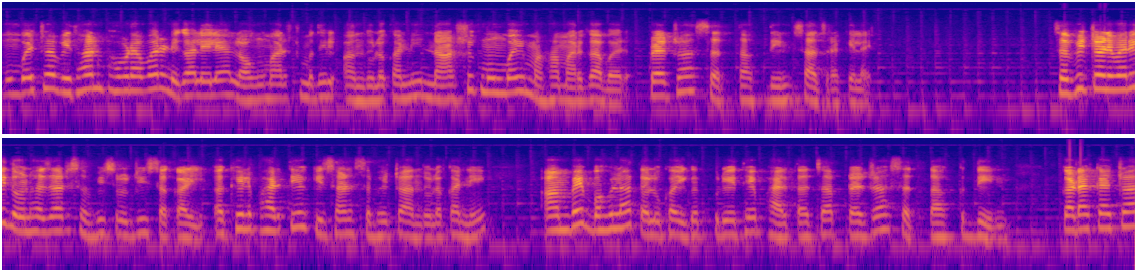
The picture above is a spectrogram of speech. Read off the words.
मुंबईच्या विधान भवनावर निघालेल्या लाँग मार्चमधील आंदोलकांनी नाशिक मुंबई महामार्गावर प्रजासत्ताक दिन साजरा केलाय. सव्वीस जानेवारी दोन हजार सव्वीस रोजी सकाळी अखिल भारतीय किसान सभेच्या आंदोलकांनी आंबे बहुला तालुका इगतपुरी येथे भारताचा प्रजासत्ताक दिन कडाक्याच्या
